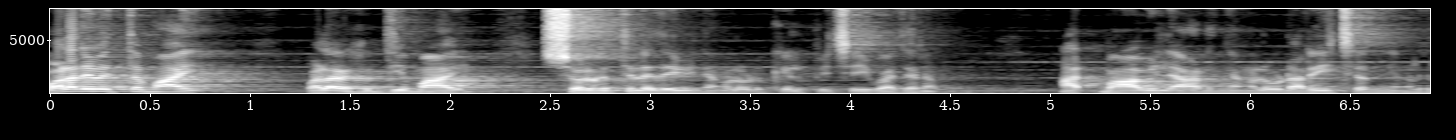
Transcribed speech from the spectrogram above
വളരെ വ്യക്തമായി വളരെ ഹൃദ്യമായി സ്വർഗത്തിലെ ദൈവം ഞങ്ങളോട് കേൾപ്പിച്ച ഈ വചനം. ആത്മാവിലാണ് ഞങ്ങളോട് അറിയിച്ചതെന്ന് ഞങ്ങൾ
